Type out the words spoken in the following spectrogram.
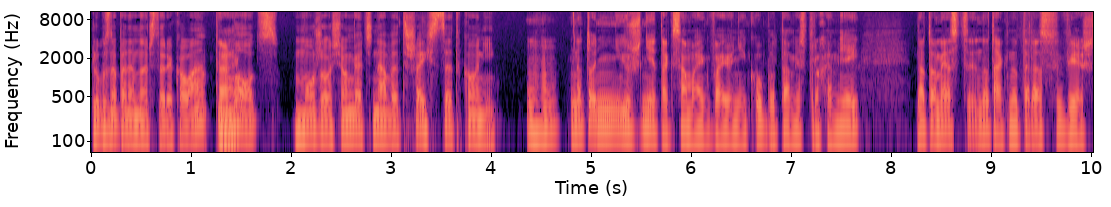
lub z napędem na cztery koła. Tak. Moc może osiągać nawet 600 koni. Mhm. No to już nie tak samo jak w Ioniku, bo tam jest trochę mniej. Natomiast, no tak, no teraz wiesz,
